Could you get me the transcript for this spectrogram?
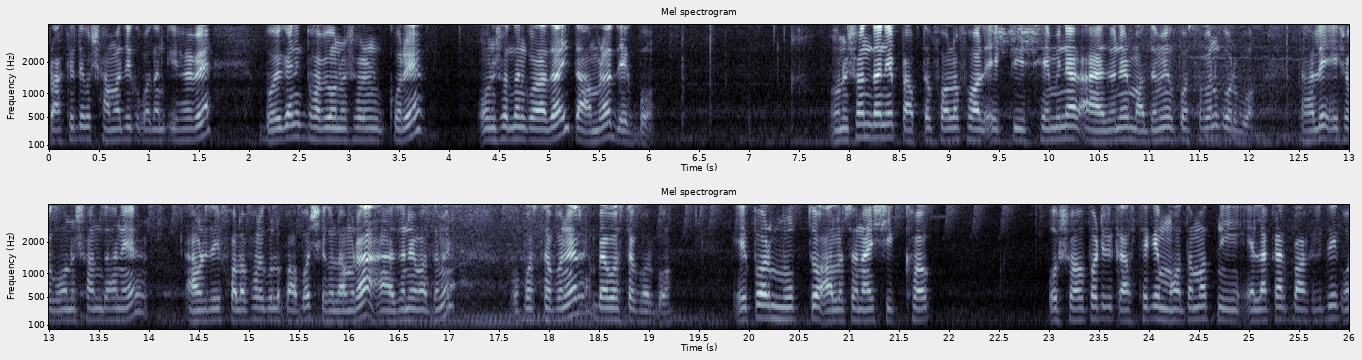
প্রাকৃতিক ও সামাজিক উপাদান কীভাবে বৈজ্ঞানিকভাবে অনুসরণ করে অনুসন্ধান করা যায়, তা আমরা দেখব। অনুসন্ধানে প্রাপ্ত ফলাফল একটি সেমিনার আয়োজনের মাধ্যমে উপস্থাপন করব। তাহলে এইসব অনুসন্ধানের আমরা যে ফলাফলগুলো পাবো, সেগুলো আমরা আয়োজনের মাধ্যমে উপস্থাপনের ব্যবস্থা করব। এরপর মুক্ত আলোচনায় শিক্ষক ও সহপাঠীর কাছ থেকে মতামত নিয়ে এলাকার প্রাকৃতিক ও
